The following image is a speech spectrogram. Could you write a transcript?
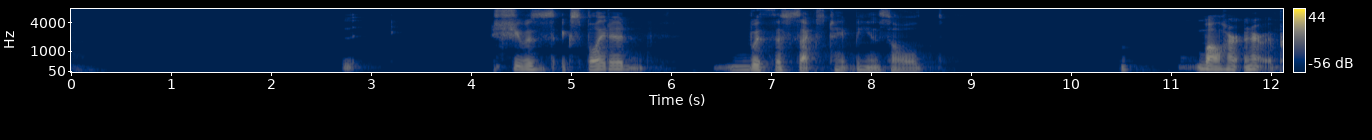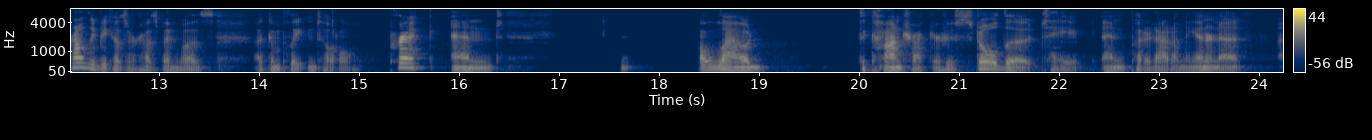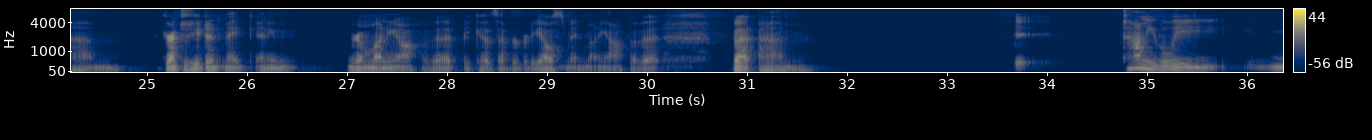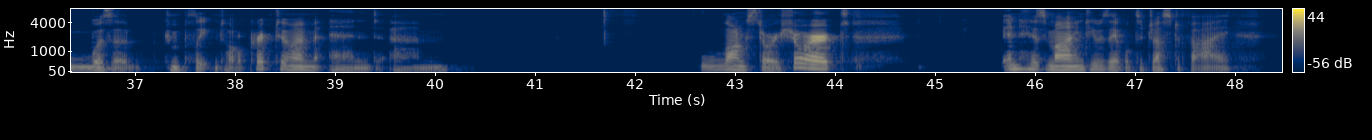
she was exploited with the sex tape being sold well, her, her probably because her husband was a complete and total prick and allowed the contractor who stole the tape and put it out on the internet. Um, granted, he didn't make any real money off of it because everybody else made money off of it. But um, it, Tommy Lee was a complete and total prick to him, and um, long story short, in his mind, he was able to justify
